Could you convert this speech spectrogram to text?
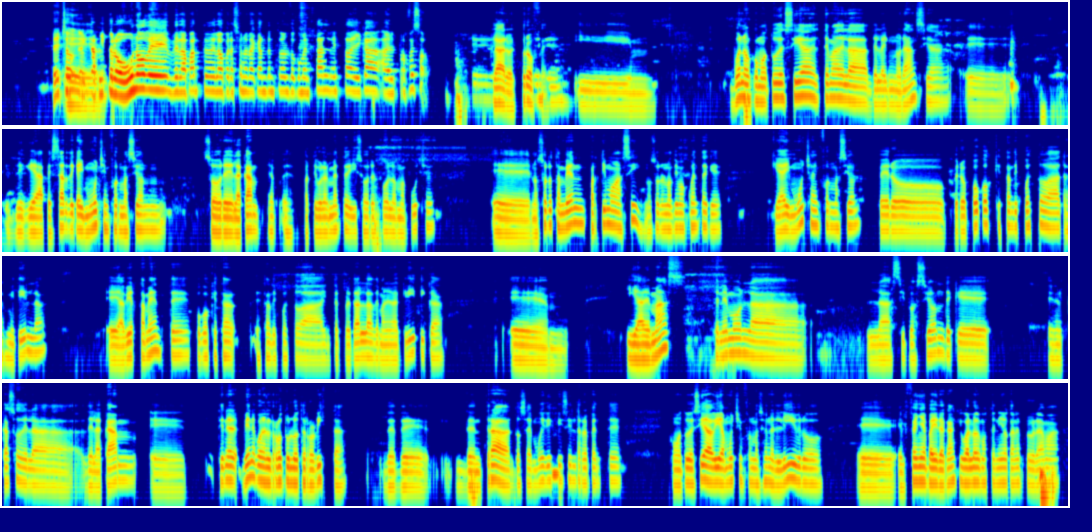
De hecho, el capítulo 1 de, de, la parte de la operación Huracán dentro del documental está dedicada al profesor. Claro, el profe. Y bueno, como tú decías, el tema de la, de la ignorancia, de que a pesar de que hay mucha información sobre la CAMP, particularmente, y sobre el pueblo mapuche, eh, nosotros también partimos así, nosotros nos dimos cuenta que, que hay mucha información, pero, pero pocos que están dispuestos a transmitirla eh, abiertamente, pocos que están, están dispuestos a interpretarla de manera crítica. Eh, y además tenemos la, la situación de que en el caso de la, de la CAM eh, tiene, viene con el rótulo terrorista desde de entrada, entonces es muy difícil de repente, como tú decías, había mucha información en el libro, eh, el Feña Pairacán, que igual lo hemos tenido acá en el programa,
